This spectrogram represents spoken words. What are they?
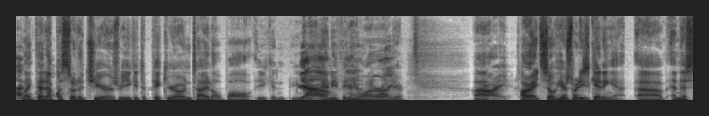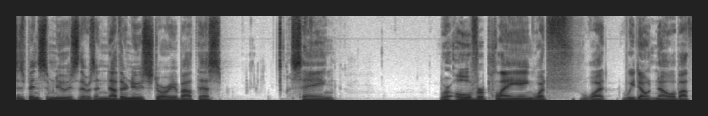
like that episode of Cheers where you get to pick your own title, Paul. You can, you Yeah, anything you yeah, want around boy. here. All right. All right, so here's what he's getting at, uh, and this has been some news. There was another news story about this, saying we're overplaying what f- what we don't know about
